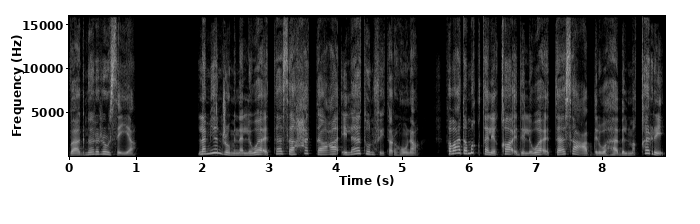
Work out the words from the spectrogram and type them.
فاغنر الروسية. لم ينجو من اللواء التاسع حتى عائلات في ترهونة. فبعد مقتل قائد اللواء التاسع عبد الوهاب المقري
